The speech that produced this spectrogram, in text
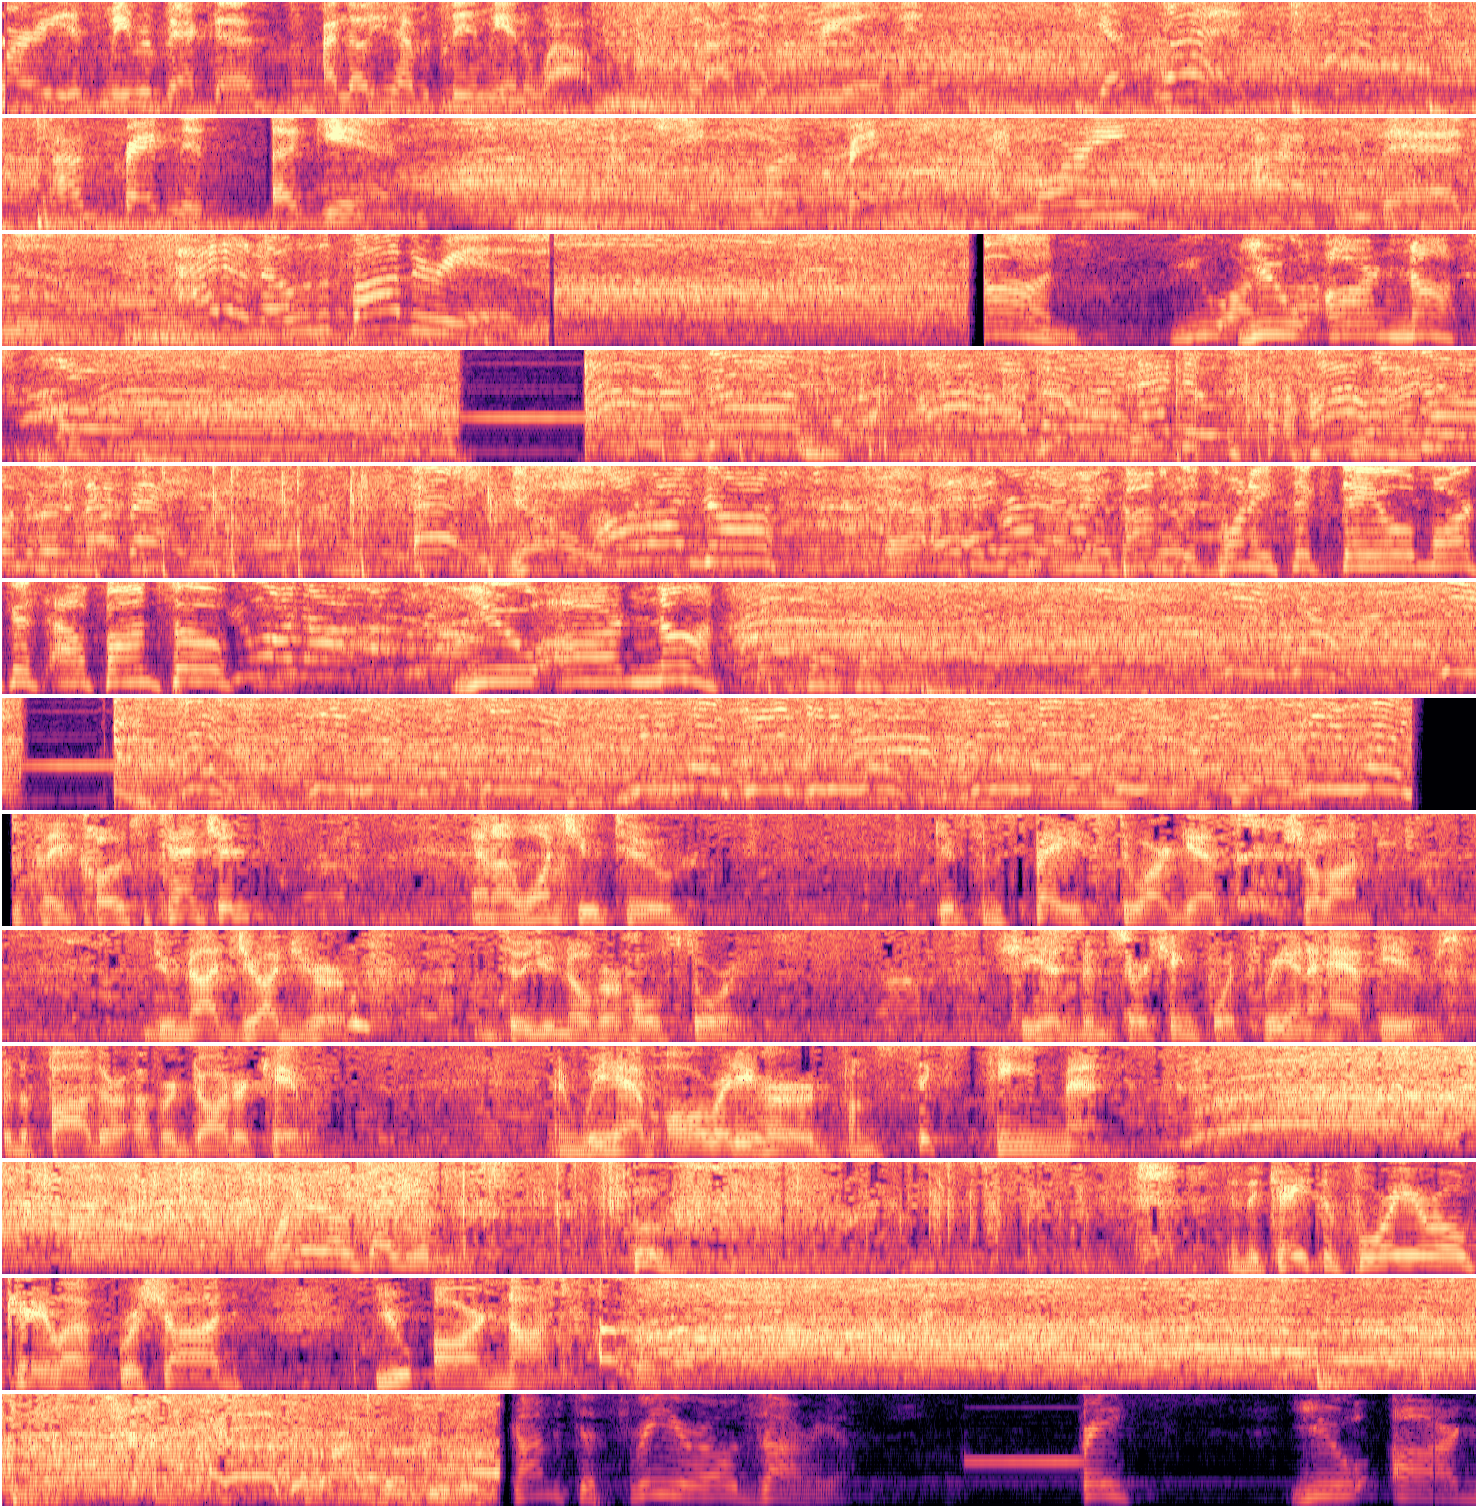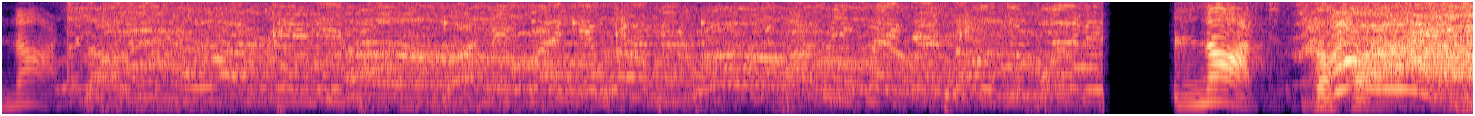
Sorry, it's me, Rebecca. I know you haven't seen me in a while, but I've been real busy. Guess what? I'm pregnant again. I'm eight months pregnant. And Maury, I have some bad news. I don't know who the father is. John, you are, not. Hey. Alright, John. When it comes to 26 day old Marcus Alfonso, you are not. to pay close attention, and I want you to give some space to our guest, Shalon. Do not judge her until you know her whole story. She has been searching for three and a half years for the father of her daughter, Kayla. And we have already heard from 16 men. One of those guys was. In the case of four-year-old Kayla, Rashad, you are not. Comes to three-year-old Zaria. You are not. Not the father.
